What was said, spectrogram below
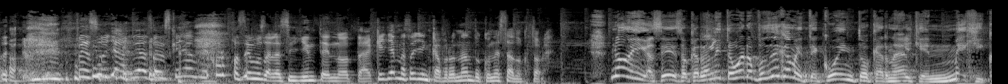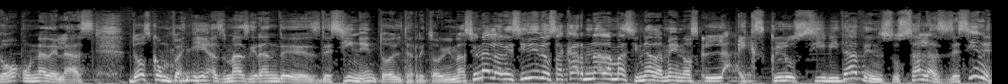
Eso ya, ya sabes que ya mejor pasemos a la siguiente nota, que ya me estoy encabronando con esta doctora. No digas eso, carnalito. Bueno, pues déjame te cuento, carnal, que en México, una de las dos compañías más grandes de cine en todo el territorio nacional ha decidido sacar nada más y nada menos la exclusividad en sus salas de cine.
